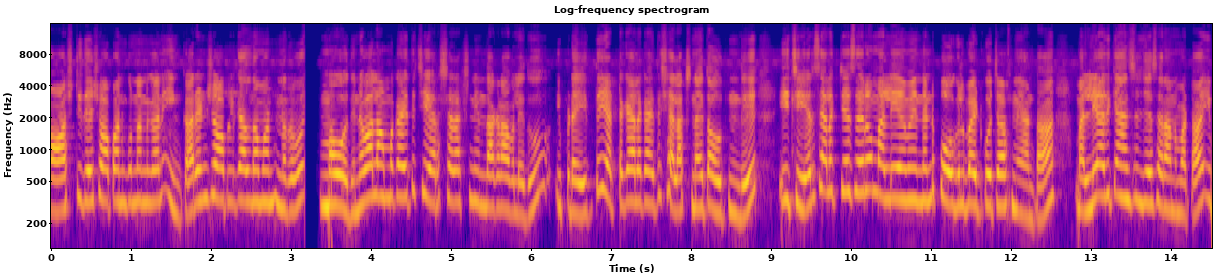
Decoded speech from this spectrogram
లాస్ట్ ఇదే షాప్ అనుకున్నాను కానీ ఇంకా రెండు షాపులకి వెళ్దాం అంటున్నారు. మా వదిన వాళ్ళ అమ్మకి అయితే చీర సెలక్షన్ ఇందాక అవ్వలేదు ఇప్పుడైతే ఎట్టకేలకైతే సెలక్షన్ అయితే అవుతుంది. ఈ చీర సెలెక్ట్ చేశారు మళ్ళీ ఏమైందంటే పోగులు బయటకు వచ్చేస్తున్నాయి అంట మళ్ళీ అది క్యాన్సిల్ చేశారనమాట ఈ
